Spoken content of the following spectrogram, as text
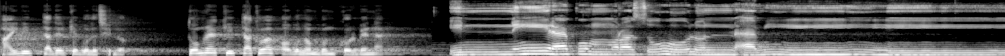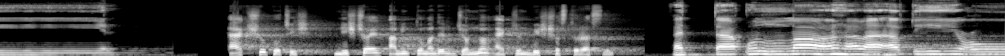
ভাইরি তাদেরকে বলেছিল তোমরা কি তাকওয়া অবলম্বন করবে না إني لكم رسول أمين একশো পঁচিশ নিশ্চয় আমি তোমাদের জন্য একজন বিশ্বস্ত রাসুল فاتقوا الله وأطيعون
